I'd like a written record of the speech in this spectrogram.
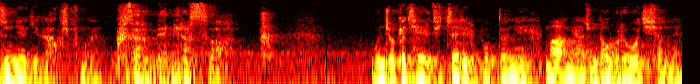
무슨 얘기가 하고 싶은 거야? 그 사람 내밀었어. 운 좋게 제일 뒷자리를 뽑더니 마음이 아주 너그러워지셨네.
